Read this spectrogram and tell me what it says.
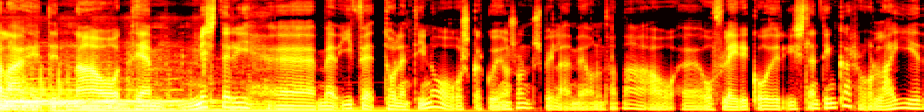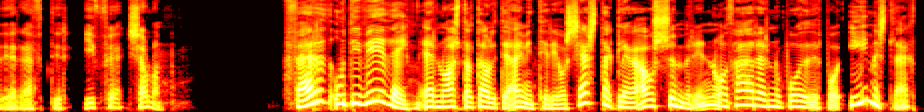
Þetta lag heitir Now Tem Mystery eh, með Ífe Tolentino og Óskar Guðjónsson spilaði með honum þarna á, eh, og fleiri góðir Íslendingar og lagið er eftir Ífe sjálfan. Ferð út í viðei er nú alltaf dálítið ævintýri og sérstaklega á sumrin og þar er nú bóðið upp á ímislegt,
